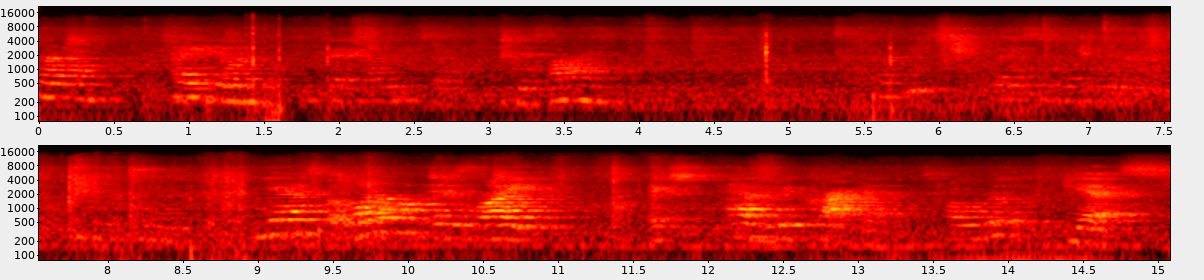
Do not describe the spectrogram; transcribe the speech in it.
How you doing? Just fine. Yes, but one of them is like, ex- has a big crack in it. Oh, really? Yes.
